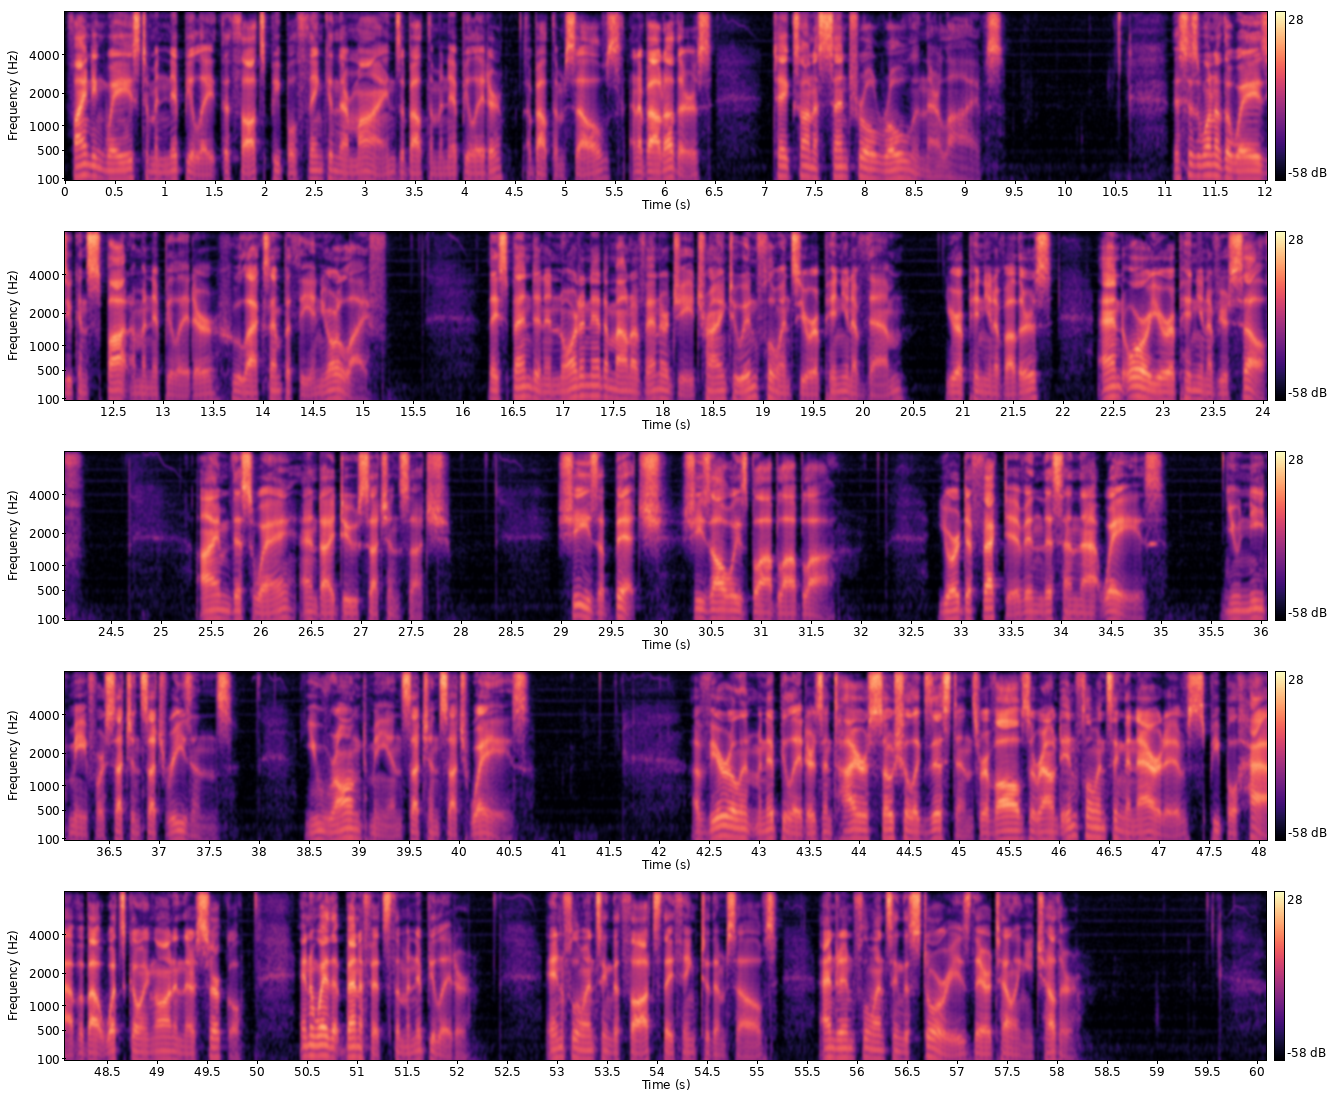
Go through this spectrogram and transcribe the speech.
Finding ways to manipulate the thoughts people think in their minds about the manipulator, about themselves, and about others takes on a central role in their lives. This is one of the ways you can spot a manipulator who lacks empathy in your life. They spend an inordinate amount of energy trying to influence your opinion of them, your opinion of others, and or your opinion of yourself. I'm this way, and I do such and such. She's a bitch. She's always blah blah blah. You're defective in this and that ways. You need me for such and such reasons. You wronged me in such and such ways. A virulent manipulator's entire social existence revolves around influencing the narratives people have about what's going on in their circle in a way that benefits the manipulator, influencing the thoughts they think to themselves and influencing the stories they are telling each other.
